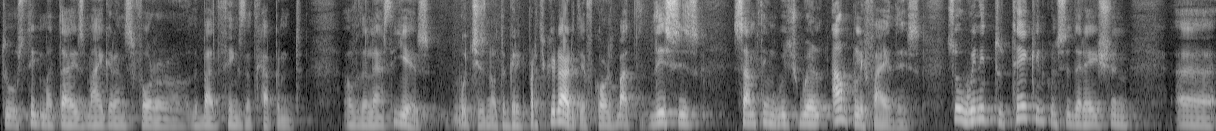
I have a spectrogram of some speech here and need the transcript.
to stigmatize migrants for the bad things that happened over the last years, which is not a Greek particularity, of course, but this is something which will amplify this. So we need to take in consideration uh,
